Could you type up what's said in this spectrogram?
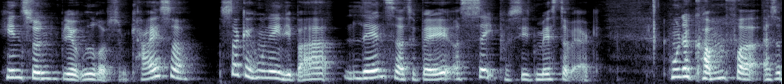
Hendes søn bliver udråbt som kejser, så kan hun egentlig bare læne sig tilbage og se på sit mesterværk. Hun er kommet fra, altså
